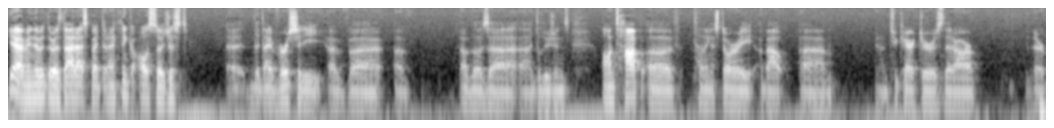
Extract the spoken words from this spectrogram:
Yeah, I mean there, there was that aspect, and I think also just the diversity of uh, of of those uh, uh, delusions, on top of telling a story about um, you know, two characters that are they're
